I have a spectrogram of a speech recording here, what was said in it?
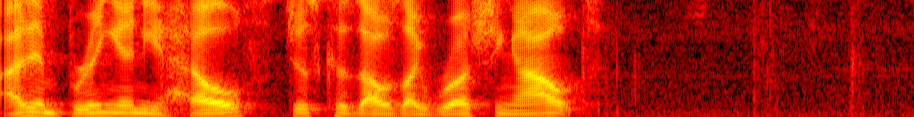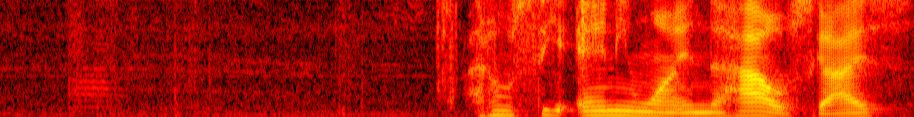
I didn't bring any health just because I was like rushing out. I don't see anyone in the house, guys.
